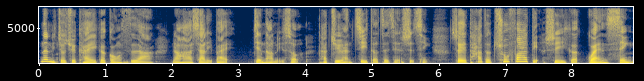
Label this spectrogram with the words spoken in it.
那你就去开一个公司啊。然后他下礼拜见到你的时候，他居然记得这件事情，所以他的出发点是一个关心，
